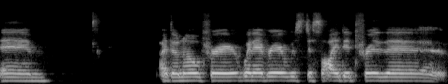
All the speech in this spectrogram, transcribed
Um, I don't know for whenever it was decided for the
